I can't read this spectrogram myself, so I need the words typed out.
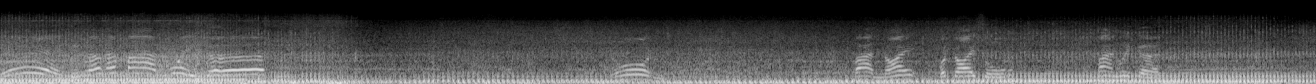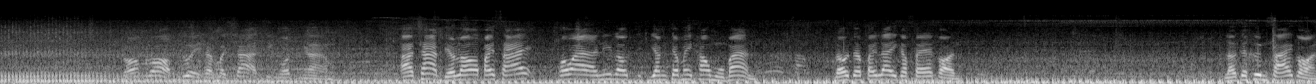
เย้ถึงแล้วครับบ้านห้วยเกิดโน่นบ้านน้อยบนดอยสูง บ้านห้วยเกิด ล้อมรอบด้วยธรรมชาติที่งดงาม อาชาติเดี๋ยวเราเอาไปซ้าย เพราะว่าอันนี้เรายังจะไม่เข้าหมู่บ้าน เราจะไปไล่กาแฟก่อน เราจะขึ้นซ้ายก่อน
